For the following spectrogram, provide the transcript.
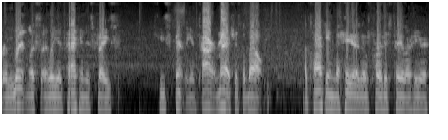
relentlessly attacking his face. He spent the entire match just about attacking the head of Curtis Taylor here.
